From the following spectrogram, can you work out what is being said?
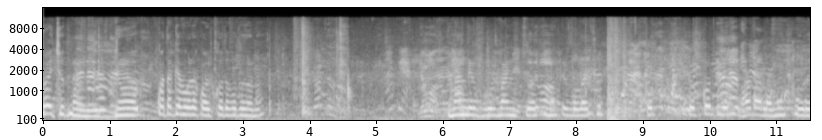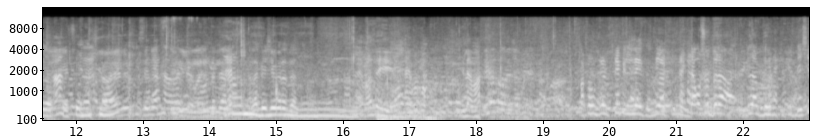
ওই চুত মানে কথা কে বলে কত কত জানো? মাঙ্গের চোট মাকে বলাই তো করতে করতে না বেশি করে দেন দিলাম টেবিল নেই তো গ্লাস একটা বছর ধরে গ্লাস না দেশি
